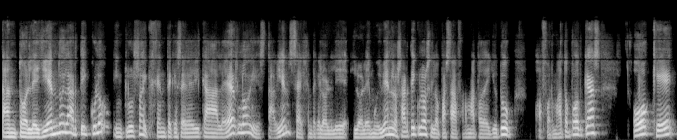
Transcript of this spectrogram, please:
Tanto leyendo el artículo, incluso hay gente que se dedica a leerlo y está bien, si hay gente que lo lee, lo lee muy bien los artículos y lo pasa a formato de YouTube o a formato podcast, o que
